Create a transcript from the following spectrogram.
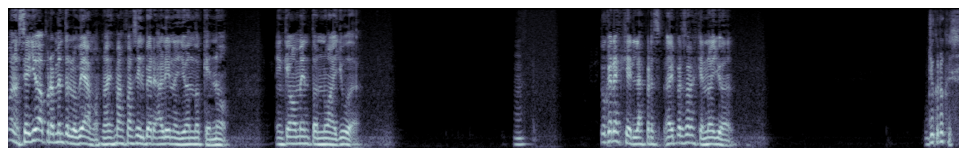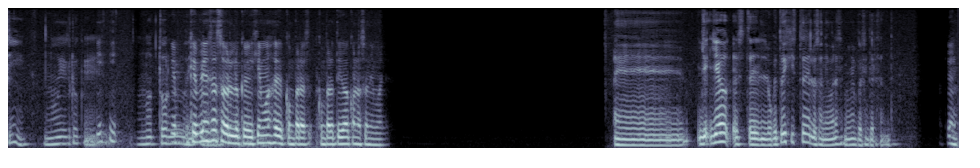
Bueno, si ayuda probablemente lo veamos, ¿no? Es más fácil ver a alguien ayudando que no. ¿En qué momento no ayuda? Mm. ¿Tú crees que las pers- hay personas que no ayudan? Yo creo que sí. No, yo creo que... ¿Y- y No todo el ¿Qué, mundo qué piensas sobre lo que dijimos de compara- comparativa con los animales? Eh, Yo, yo, este, lo que tú dijiste de los animales a mí me parece interesante. Bien.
